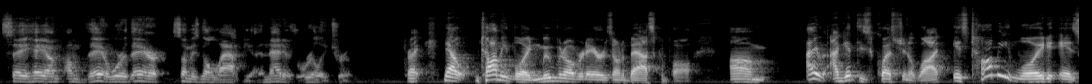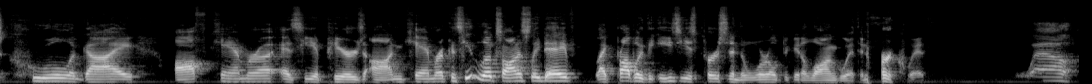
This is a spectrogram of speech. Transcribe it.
say hey i'm, I'm there we're there somebody's going to lap you and that is really true Right now, Tommy Lloyd moving over to Arizona basketball. Um, I, I get this question a lot. Is Tommy Lloyd as cool a guy off camera as he appears on camera? Because he looks, honestly, Dave, like probably the easiest person in the world to get along with and work with. Well,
